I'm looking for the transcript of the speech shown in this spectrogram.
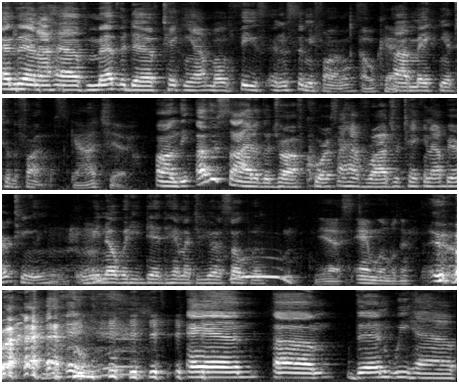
And then I have Medvedev taking out Monfils in the semifinals, okay. uh, making it to the finals. gotcha. On the other side of the draw, of course, I have Roger taking out Berrettini. Mhm. We know what he did to him at the U.S. Open. Yes, and Wimbledon. right. and um, then we have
